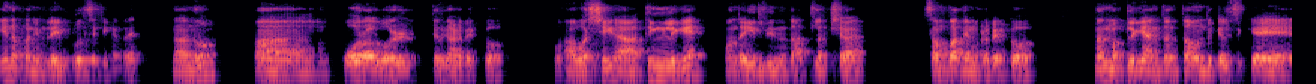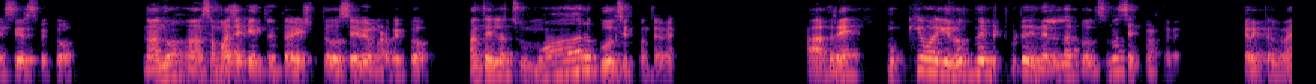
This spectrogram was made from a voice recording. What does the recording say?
ಏನಪ್ಪ ನಿಮ್ ಲೈಫ್ ಗೋಲ್ ಸೆಟ್ಟಿಂಗ್ ಅಂದ್ರೆ, ನಾನು ಓವರ್ ಆಲ್ ವರ್ಲ್ಡ್ ತಿರ್ಗಾಡ್ಬೇಕು. ವರ್ಷ ತಿಂಗಳಿಗೆ ಒಂದ್ ಐದು ದಿನದ ಹತ್ತು ಲಕ್ಷ ಸಂಪಾದನೆ ಮಾಡಬೇಕು. ನನ್ನ ಮಕ್ಳಿಗೆ ಅಂತಂತ ಒಂದು ಕೆಲಸಕ್ಕೆ ಸೇರಿಸ್ಬೇಕು. ನಾನು ಸಮಾಜಕ್ಕೆ ಇಂತ ಇಷ್ಟು ಸೇವೆ ಮಾಡ್ಬೇಕು. ಅಂತ ಎಲ್ಲ ಸುಮಾರು ಗೋಲ್ಸ್ ಇಟ್ಕೊಂತೇವೆ. ಆದ್ರೆ ಮುಖ್ಯವಾಗಿರೋದನ್ನೇ ಬಿಟ್ಬಿಟ್ಟು ಇನ್ನೆಲ್ಲ ಗೋಲ್ಸ್ ಸೆಟ್ ಮಾಡ್ತೇವೆ. ಕರೆಕ್ಟ್ ಅಲ್ವಾ?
